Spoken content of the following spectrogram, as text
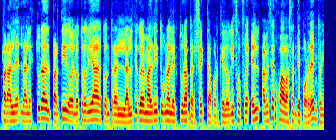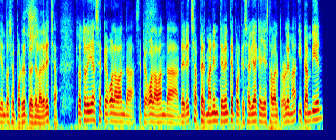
para le- la lectura del partido. El otro día contra el Atlético de Madrid tuvo una lectura perfecta, porque lo que hizo fue, él a veces juega bastante por dentro, yéndose por dentro desde la derecha. El otro día se pegó a la banda, se pegó a la banda derecha permanentemente porque sabía que ahí estaba el problema. Y también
